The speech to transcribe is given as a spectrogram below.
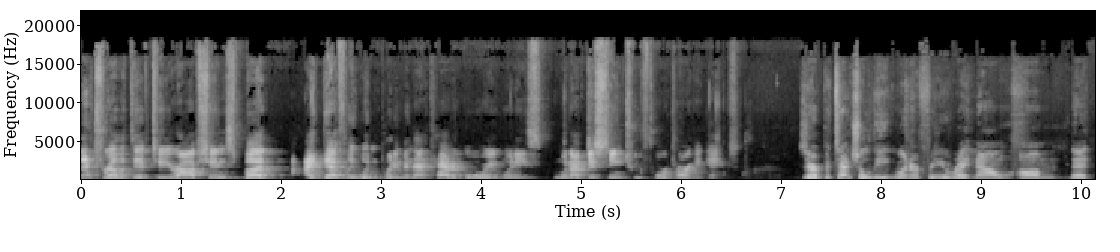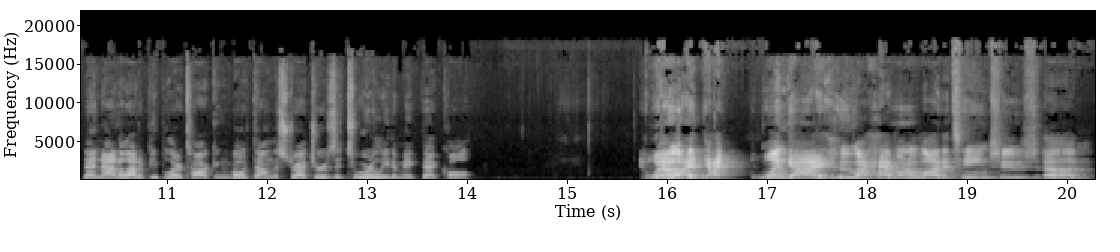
that's relative to your options, but I definitely wouldn't put him in that category when he's when I've just seen two four target games. Is there a potential league winner for you right now um, that that not a lot of people are talking about down the stretch, or is it too early to make that call? Well, I, I, one guy who I have on a lot of teams who's um,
